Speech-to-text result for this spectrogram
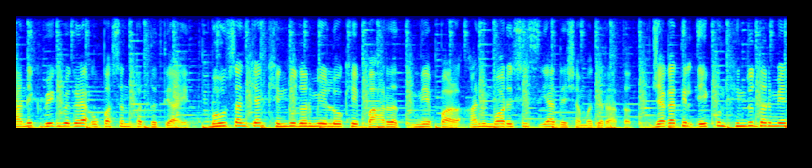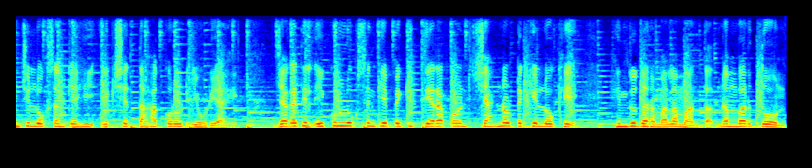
अनेक वेगवेगळ्या उपासन पद्धती आहेत. बहुसंख्याक हिंदू धर्मीय लोक हे भारत नेपाळ आणि मॉरिशस या देशामध्ये राहतात. जगातील एकूण हिंदू धर्मियांची लोकसंख्या ही एकशे दहा करोड एवढी आहे. जगातील एकूण लोकसंख्येपैकी तेरा पॉईंट शहाण्णव टक्के लोक हे हिंदू धर्माला मानतात. नंबर दोन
